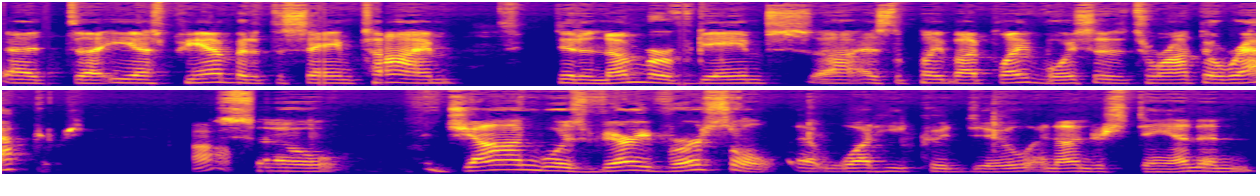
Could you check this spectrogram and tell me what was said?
at uh, ESPN, but at the same time did a number of games uh, as the play-by-play voice of the Toronto Raptors. Oh. So John was very versatile at what he could do and understand. And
